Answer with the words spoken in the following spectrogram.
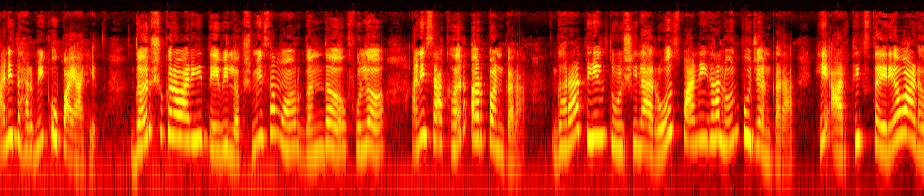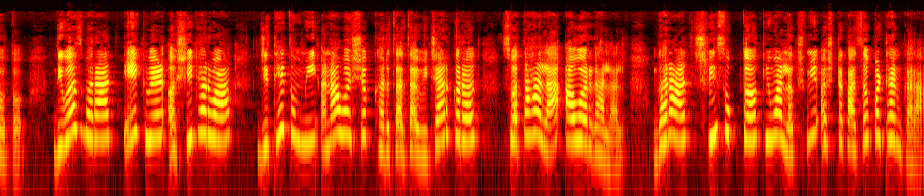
आणि धार्मिक उपाय आहेत. दर शुक्रवारी देवी लक्ष्मी समोर गंध फुलं आणि साखर अर्पण करा. घरातील तुळशीला रोज पाणी घालून पूजन करा. हे आर्थिक स्थैर्य वाढवतं. दिवसभरात एक वेळ अशी ठरवा जिथे तुम्ही अनावश्यक खर्चाचा विचार करत स्वतःला आवर घालाल. घरात श्रीसुक्त किंवा लक्ष्मी अष्टकाचं पठण करा.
